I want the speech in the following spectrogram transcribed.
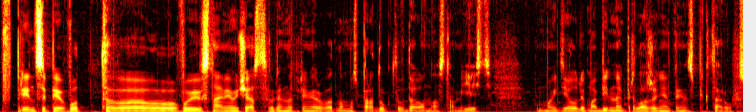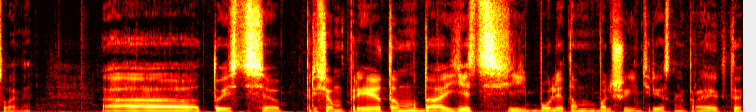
в принципе, вот э, вы с нами участвовали, например, в одном из продуктов, да, у нас там есть. Мы делали мобильное приложение для инспекторов с вами. А, то есть э, при всем при этом, да, есть и более там большие интересные проекты.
